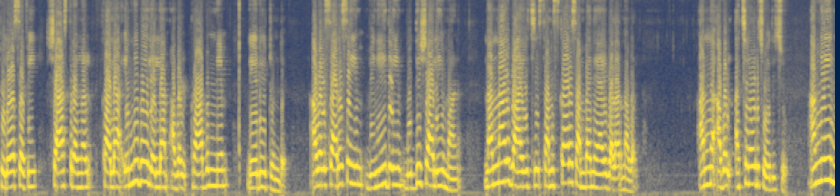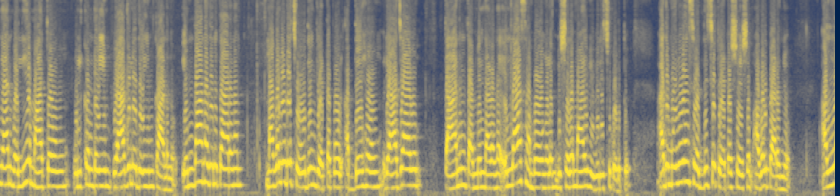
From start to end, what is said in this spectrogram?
ഫിലോസഫി ശാസ്ത്രങ്ങൾ കല എന്നിവയിലെല്ലാം അവൾ പ്രാവീണ്യം നേടിയിട്ടുണ്ട്. അവൾ സരസയും വിനീതയും ബുദ്ധിശാലിയുമാണ്. നന്നായി വായിച്ച് സംസ്കാര സമ്പന്നയായി വളർന്നവൾ. അന്ന് അവൾ അച്ഛനോട് ചോദിച്ചു അങ്ങയിൽ ഞാൻ വലിയ മാറ്റവും ഉത്കണ്ഠയും വ്യാകുലതയും കാണുന്നു. എന്താണതിന് കാരണം? മകളുടെ ചോദ്യം കേട്ടപ്പോൾ അദ്ദേഹവും രാജാവും താനും തമ്മിൽ നടന്ന എല്ലാ സംഭവങ്ങളും വിശദമായി വിവരിച്ചു കൊടുത്തു. അത് മുഴുവൻ ശ്രദ്ധിച്ചു കേട്ട ശേഷം അവൾ പറഞ്ഞു അല്ല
